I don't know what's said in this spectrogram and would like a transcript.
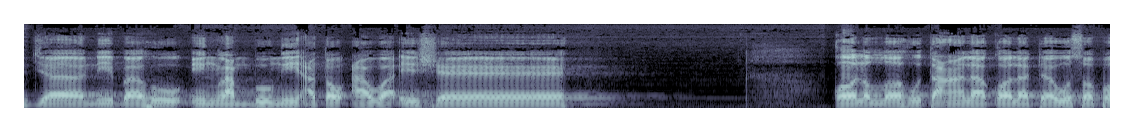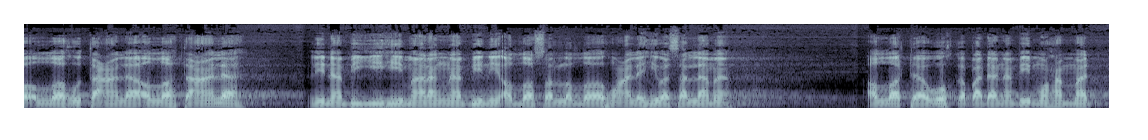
janibahu ing lambungi atau awake syekh. Qala Allah Ta'ala qala dawu sapa Allah Ta'ala Allah Ta'ala li nabiyhi marang nabini Allah sallallahu alaihi wasallam. Allah dawuh kepada Nabi Muhammad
